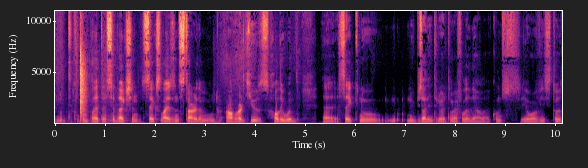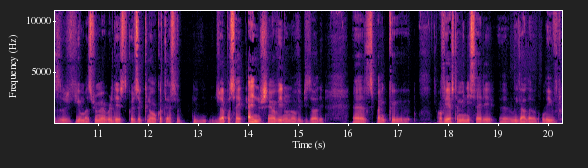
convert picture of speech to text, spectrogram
o título completo é Seduction, Sex, Lies and Stardom in Howard Hughes Hollywood. Uh, sei que no, no episódio anterior também falei dela, como se eu ouvisse todos os You Must Remember This, coisa que não acontece. Já passei anos sem ouvir um novo episódio, uh, se bem que ouvi esta minissérie uh, ligada ao livro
